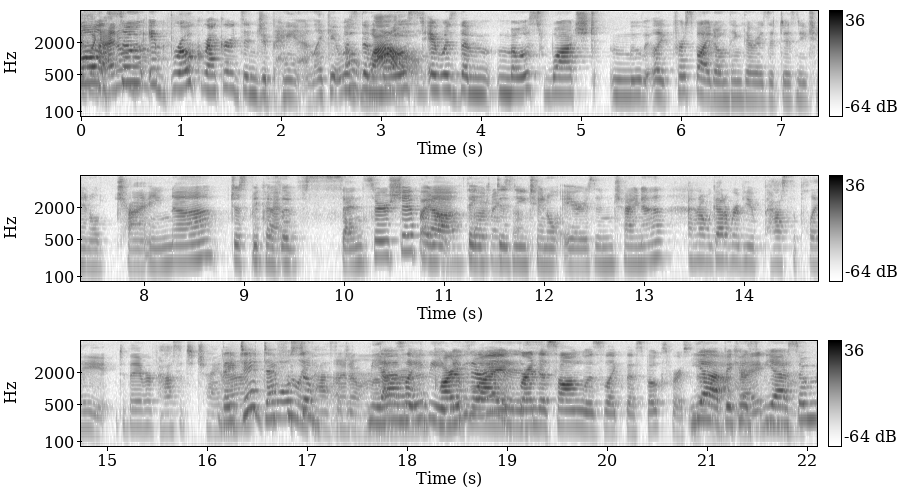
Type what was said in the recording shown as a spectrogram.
well, like I don't so know. it broke records in Japan. Like it was Oh, the wow. most. It was the most watched movie. Like first of all, I don't think there is a Disney Channel China just because Okay. of censorship. I Yeah, don't think Disney sense. Channel airs in China. I don't know. We got to review Pass the Plate. Did they ever pass it to China? They did definitely so- pass I it. don't to- remember. Yeah, That's like maybe. part Maybe of there why is. Brenda Song was like the spokesperson. of Yeah, that, because right? yeah, so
